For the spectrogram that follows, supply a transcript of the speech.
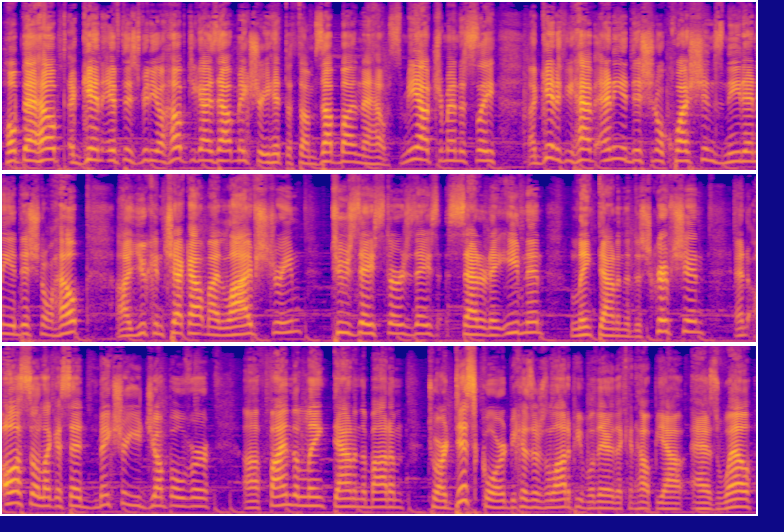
Hope that helped. Again, if this video helped you guys out, make sure you hit the thumbs up button. That helps me out tremendously. Again, if you have any additional questions, need any additional help, uh, you can check out my live stream Tuesdays, Thursdays, Saturday evening. Link down in the description. And also, like I said, make sure you jump over, uh, find the link down in the bottom to our Discord because there's a lot of people there that can help you out as well.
